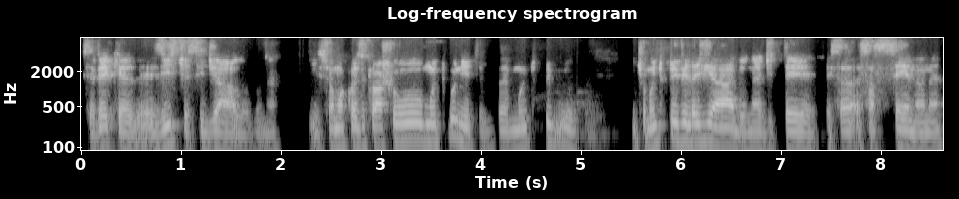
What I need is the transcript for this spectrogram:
você vê que existe esse diálogo, né? Isso é uma coisa que eu acho muito bonita, é muito a gente é muito privilegiado, né? De ter essa, essa cena, né?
